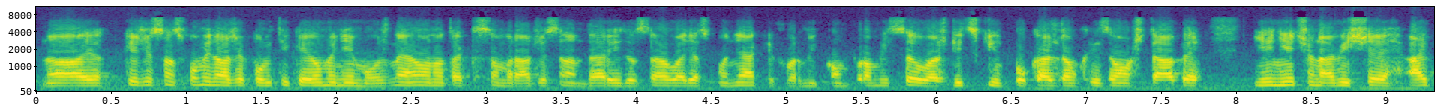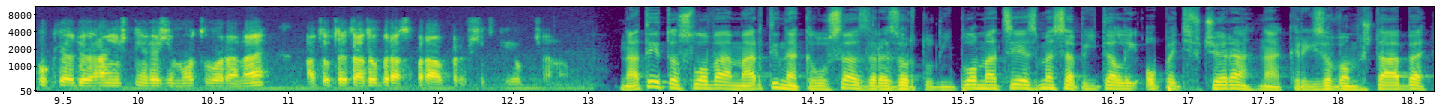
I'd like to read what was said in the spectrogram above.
No a keďže som spomínal, že politika je umenie možného, no tak som rád, že sa nám darí dosahovať aspoň nejaké formy kompromisov a vždycky po každom krizovom štábe je niečo navyše, aj pokiaľ je hraničný režim otvorené. A toto je tá dobrá správa pre všetkých občanov. Na tieto slová Martina Klusa z rezortu diplomacie sme sa pýtali opäť včera na krízovom štábe.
